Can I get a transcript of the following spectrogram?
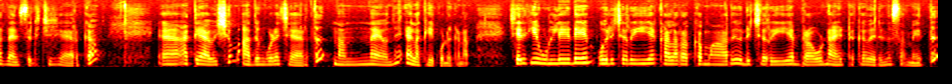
അതനുസരിച്ച് ചേർക്കാം. അത്യാവശ്യം അതും കൂടെ ചേർത്ത് നന്നായി ഒന്ന് ഇളക്കി കൊടുക്കണം. ശരിക്കും ഉള്ളിയുടെയും ഒരു ചെറിയ കളറൊക്കെ മാറി ഒരു ചെറിയ ബ്രൗൺ ആയിട്ടൊക്കെ വരുന്ന സമയത്ത്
